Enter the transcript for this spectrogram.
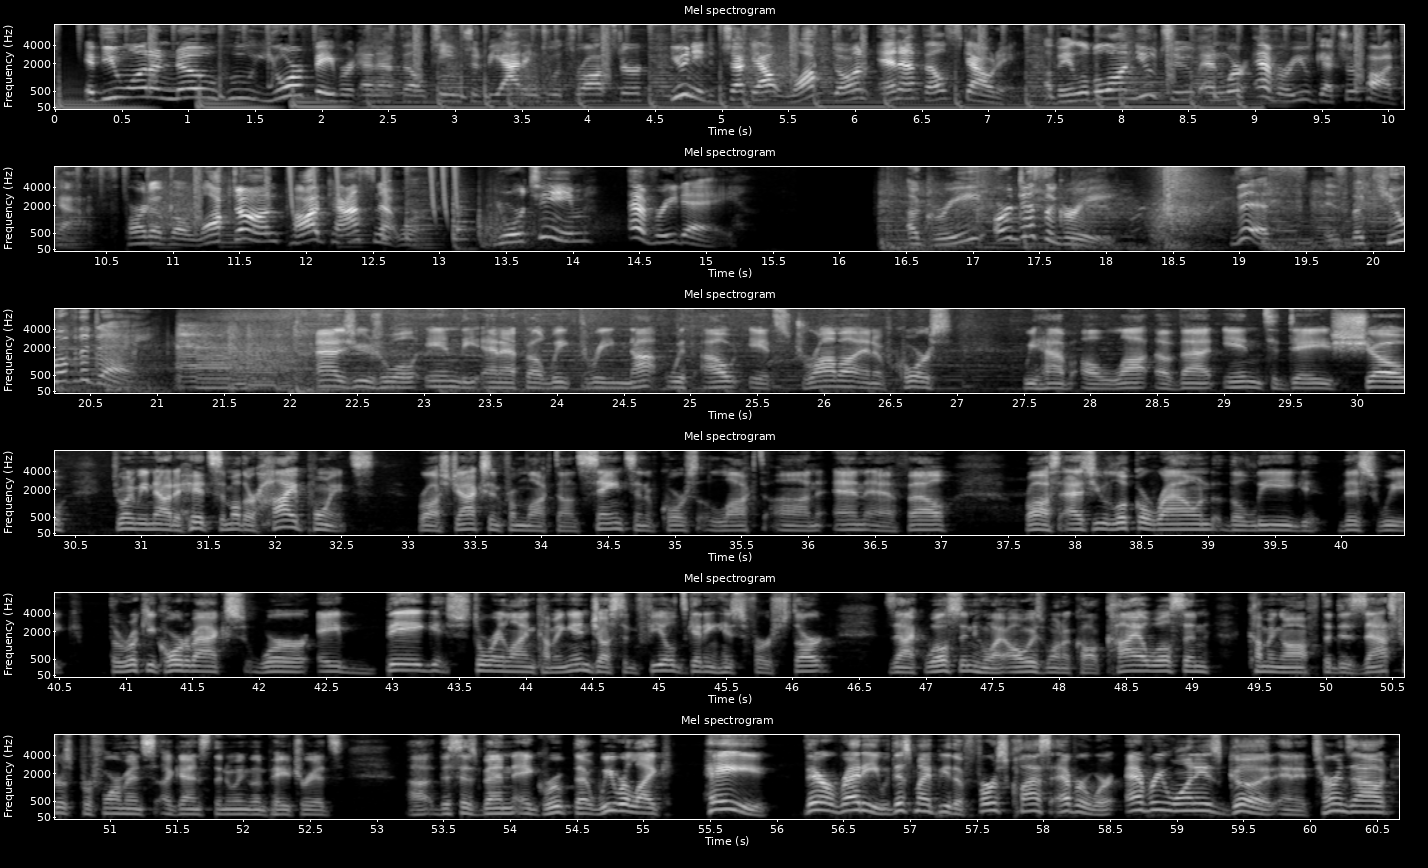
If you want to know who your favorite NFL team should be adding to its roster, you need to check out Locked On NFL Scouting, available on YouTube and wherever you get your podcasts. Part of the Locked On Podcast Network. Your team every day. Agree or disagree? This is the cue of the day. As usual in the NFL Week 3, not without its drama. And of course, we have a lot of that in today's show. Joining me now to hit some other high points. Ross Jackson from Locked On Saints and, of course, Locked On NFL. Ross, as you look around the league this week, the rookie quarterbacks were a big storyline coming in. Justin Fields getting his first start. Zach Wilson, who I always want to call Kyle Wilson, coming off the disastrous performance against the New England Patriots. Uh, this has been a group that we were like, hey, they're ready. This might be the first class ever where everyone is good. And it turns out,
